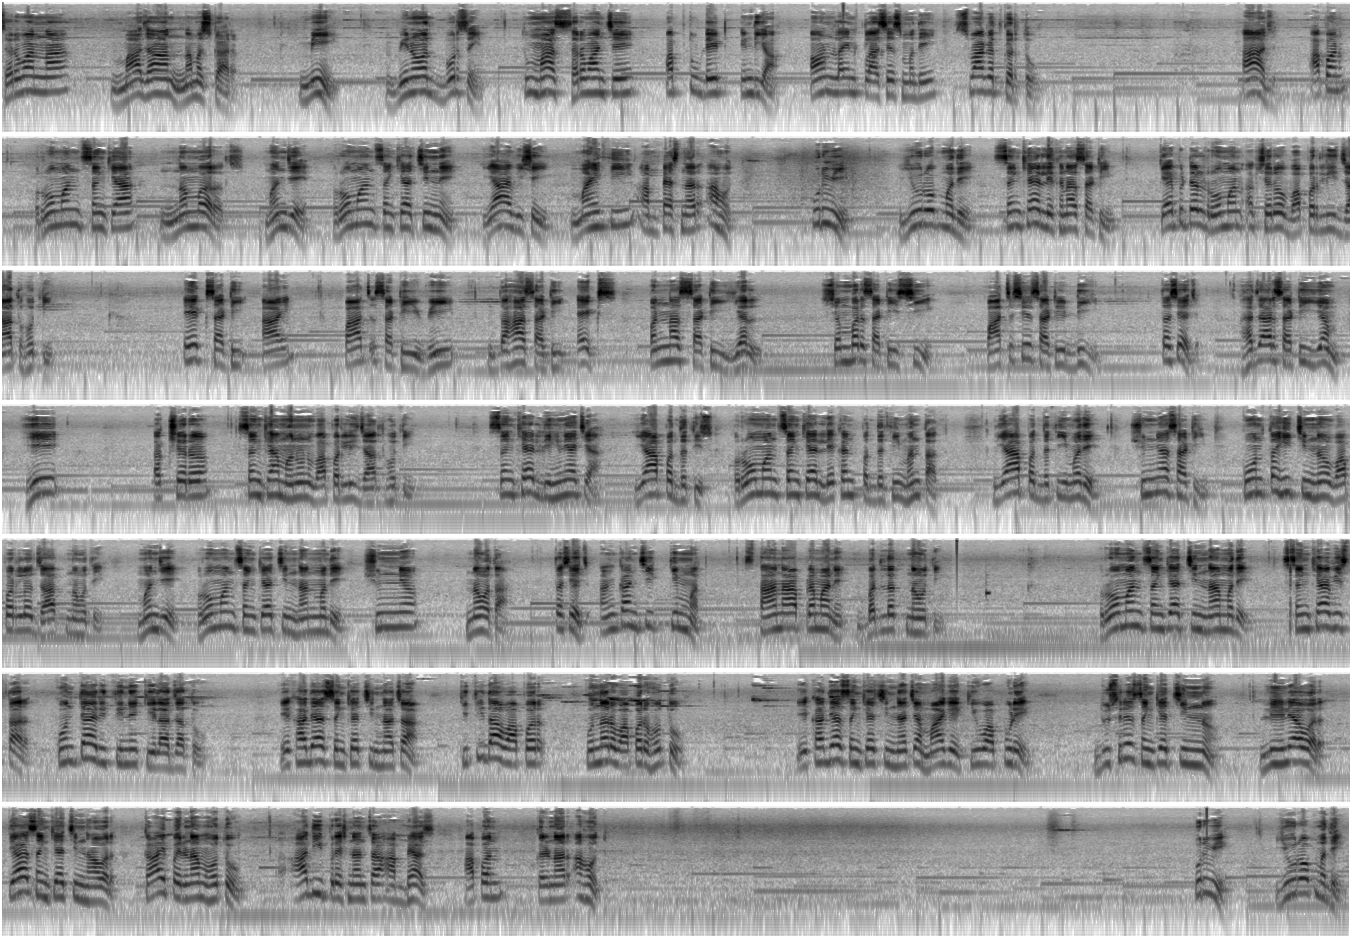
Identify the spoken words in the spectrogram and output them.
सर्वांना माझा नमस्कार. मी विनोद बोरसे. तुम्हा सर्वांचे up to date India online क्लासेसमध्ये स्वागत करतो. आज आपण रोमन संख्या नंबर्स म्हणजे रोमन संख्या चिन्हे याविषयी माहिती अभ्यासणार आहोत. पूर्वी युरोपमध्ये संख्या लेखनासाठी कॅपिटल रोमन अक्षरं वापरली जात होती. एकसाठी आय पाचसाठी व्ही दहासाठी एक्स पन्नाससाठी यल शंभरसाठी सी पाचशेसाठी डी तसेच हजारसाठी यम हे अक्षर संख्या म्हणून वापरली जात होती. संख्या लिहिण्याच्या या पद्धतीस रोमन संख्या लेखन पद्धती म्हणतात. या पद्धतीमध्ये शून्यासाठी कोणतंही चिन्ह वापरलं जात नव्हते. म्हणजे रोमन संख्या चिन्हांमध्ये शून्य नव्हता. तसेच अंकांची किंमत स्थानाप्रमाणे बदलत नव्हती. रोमन संख्या चिन्हामध्ये संख्या विस्तार कोणत्या रीतीने केला जातो? एखाद्या संख्या चिन्हाचा कितीदा वापर पुनर्वापर होतो? एखाद्या संख्या चिन्हाच्या मागे किंवा पुढे दुसरे संख्या चिन्ह लिहिल्यावर त्या संख्या चिन्हावर काय परिणाम होतो? आदी प्रश्नांचा अभ्यास आपण करणार आहोत. पूर्वी युरोपमध्ये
